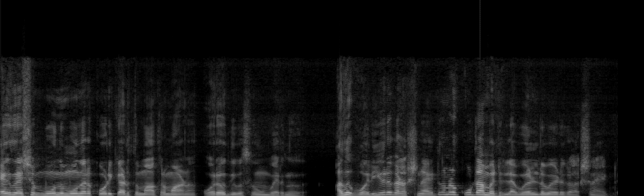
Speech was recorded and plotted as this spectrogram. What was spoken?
ഏകദേശം മൂന്ന് മൂന്നര കോടിക്കടുത്ത് മാത്രമാണ് ഓരോ ദിവസവും വരുന്നത്. അത് വലിയൊരു കളക്ഷനായിട്ട് നമ്മൾ കൂട്ടാൻ പറ്റില്ല വേൾഡ് വൈഡ് കളക്ഷനായിട്ട്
